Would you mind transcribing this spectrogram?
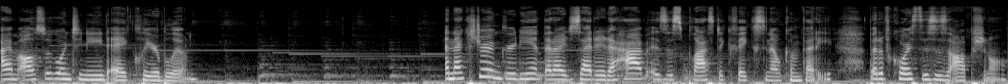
I'm also going to need a clear balloon. An extra ingredient that I decided to have is this plastic fake snow confetti, but of course this is optional.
